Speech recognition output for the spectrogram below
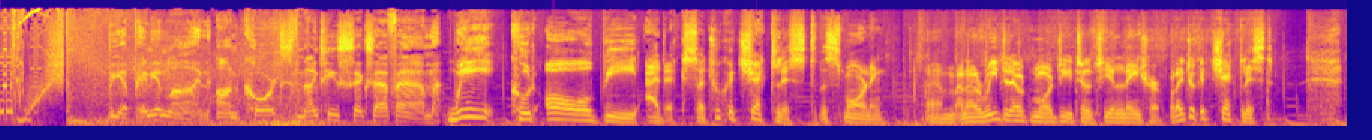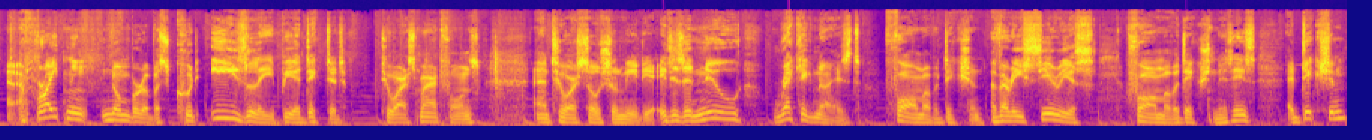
The Opinion Line on Corks 96 FM. We could all be addicts. I took a checklist this morning, um, and I'll read it out in more detail to you later. But I took a checklist. A frightening number of us could easily be addicted to our smartphones and to our social media. It is a new, recognized form of addiction, a very serious form of addiction. It is addiction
